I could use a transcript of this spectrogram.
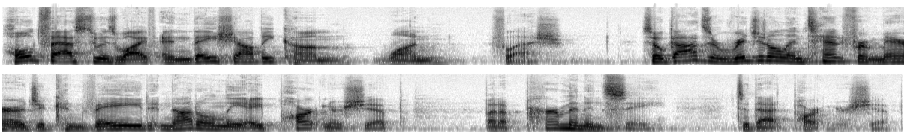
Hold fast to his wife, and they shall become one flesh. So, God's original intent for marriage, it conveyed not only a partnership, but a permanency to that partnership.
